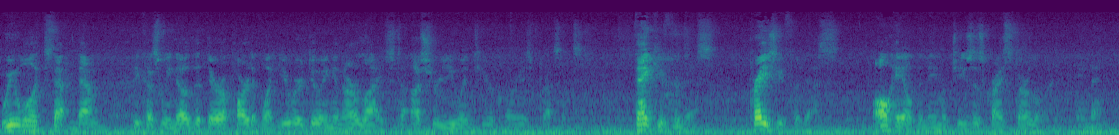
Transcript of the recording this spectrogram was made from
we will accept them because we know that they're a part of what you are doing in our lives to usher you into your glorious presence. Thank you for this. Praise you for this. All hail the name of Jesus Christ our Lord. Amen.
